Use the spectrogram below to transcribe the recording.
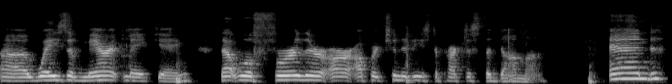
uh, ways of merit making that will further our opportunities to practice the Dhamma and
